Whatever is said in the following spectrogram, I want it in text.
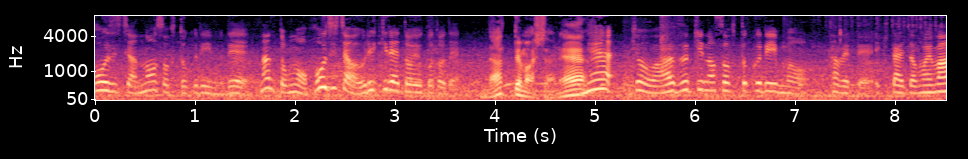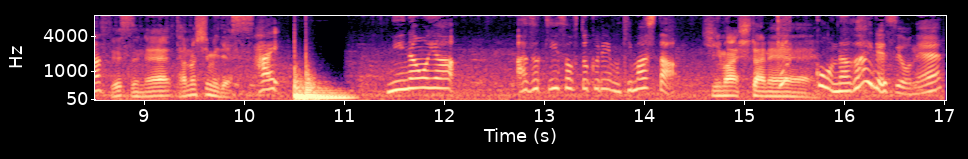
ほうじ茶のソフトクリームでなんともうほうじ茶は売り切れということで。ん、なってましたね。ね今日は小豆のソフトクリームを食べていきたいと思います。ですね。楽しみです。はい。ニナオヤ小豆ソフトクリーム来ました。来ましたね。結構長いですよね。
